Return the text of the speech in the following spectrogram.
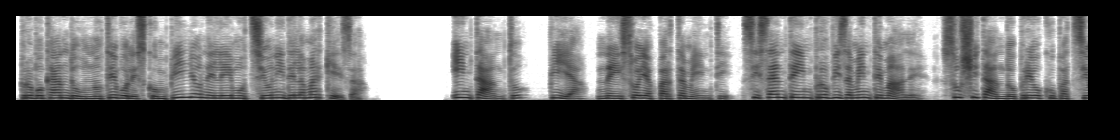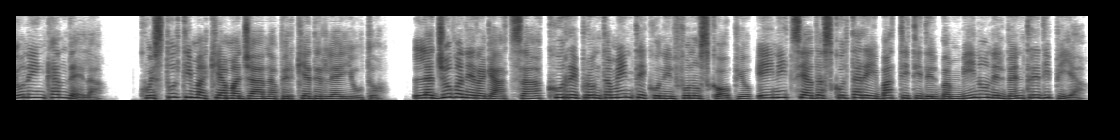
provocando un notevole scompiglio nelle emozioni della marchesa. Intanto, Pia, nei suoi appartamenti, si sente improvvisamente male, suscitando preoccupazione in candela. Quest'ultima chiama Giana per chiederle aiuto. La giovane ragazza accorre prontamente con il fonoscopio e inizia ad ascoltare i battiti del bambino nel ventre di Pia.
